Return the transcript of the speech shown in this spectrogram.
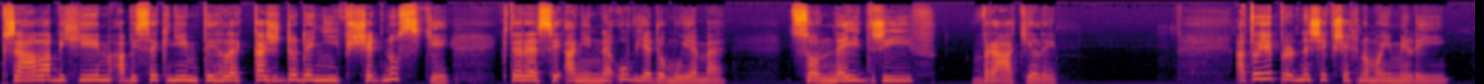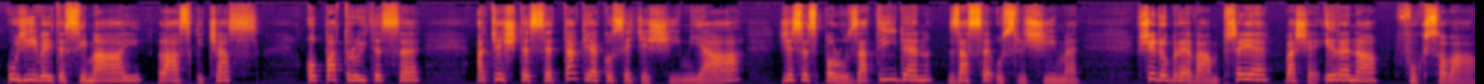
Přála bych jim, aby se k ním tyhle každodenní všednosti, které si ani neuvědomujeme, co nejdřív vrátili. A to je pro dnešek všechno, moji milí. Užívejte si máj, lásky čas, opatrujte se a těšte se tak, jako se těším já, že se spolu za týden zase uslyšíme. Vše dobré vám přeje vaše Irena Fuchsová.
